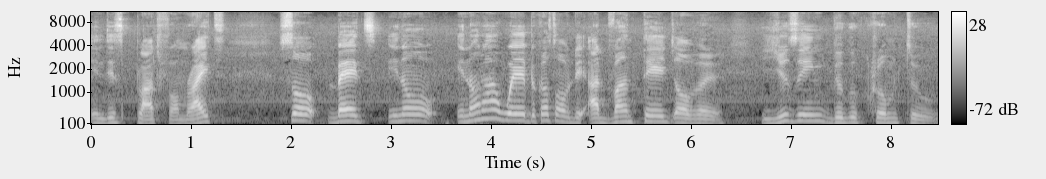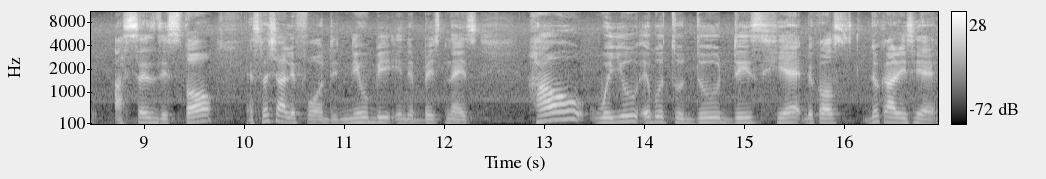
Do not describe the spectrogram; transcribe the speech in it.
in this platform right? So but you know in other way because of the advantage of uh, using google chrome to access the store especially for the newbie in the business how were you able to do this here? Because look at it here.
